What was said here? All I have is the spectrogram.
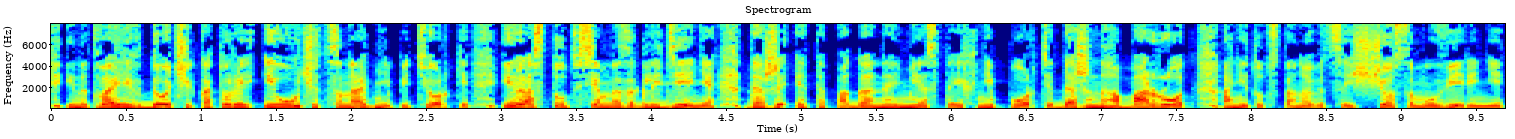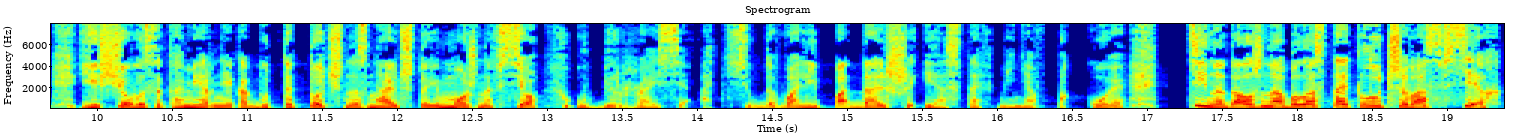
и на твоих дочек, которые и учатся на одни пятерки, и растут всем на заглядение. Даже это поганое место их не портит, даже наоборот. Они тут становятся еще самоувереннее, еще высокомернее, как будто точно знают, что им можно все. Убирайся отсюда, вали подальше и оставь меня в покое. Тина должна была стать лучше вас всех,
